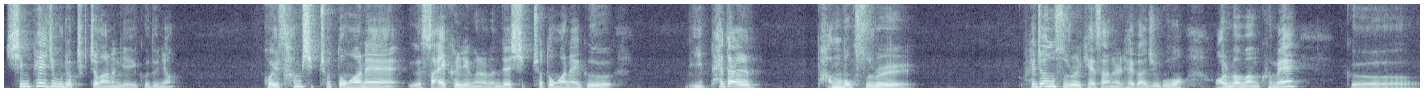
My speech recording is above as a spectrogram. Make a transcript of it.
심폐지구력 측정하는 게 있거든요. 거의 30초 동안에 그 사이클링을 하는데 10초 동안에 그 이 페달 반복수를 회전수를 계산을 해가지고 얼마만큼의 그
